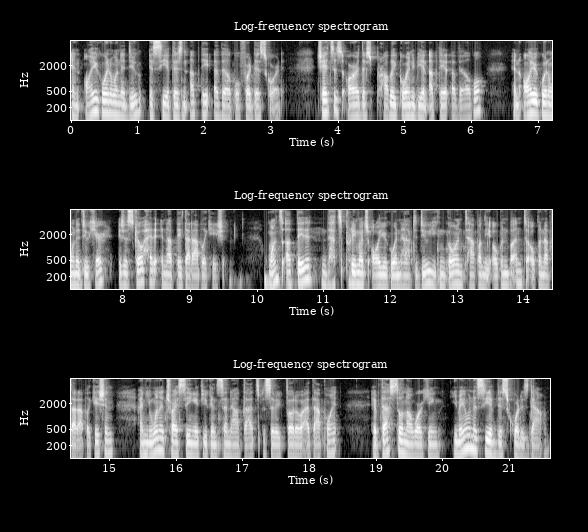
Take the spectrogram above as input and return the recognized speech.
and all you're going to want to do is see if there's an update available for Discord. Chances are there's probably going to be an update available, and all you're going to want to do here is just go ahead and update that application. Once updated, that's pretty much all you're going to have to do. You can go and tap on the open button to open up that application, and you want to try seeing if you can send out that specific photo at that point. If that's still not working, you may want to see if Discord is down.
